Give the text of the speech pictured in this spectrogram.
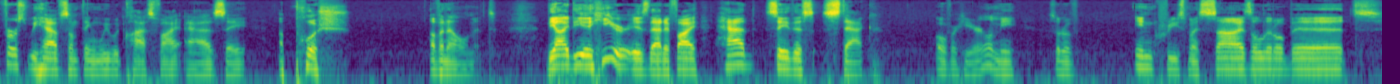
first we have something we would classify as a, a push of an element. The idea here is that if I had, say, this stack over here, let me sort of increase my size a little bit,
